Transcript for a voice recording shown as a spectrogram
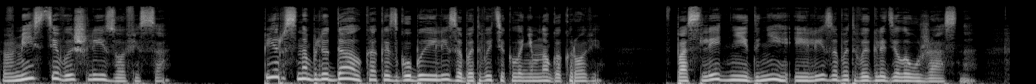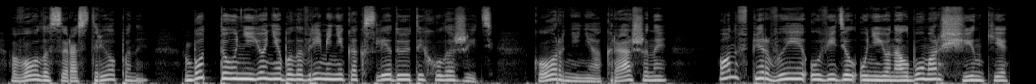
вместе вышли из офиса. Пирс наблюдал, как из губы Элизабет вытекло немного крови. В последние дни Элизабет выглядела ужасно. Волосы растрепаны, будто у нее не было времени как следует их уложить, корни не окрашены — он впервые увидел у нее на лбу морщинки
